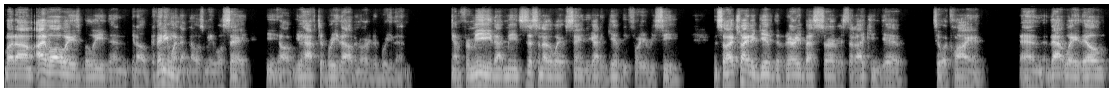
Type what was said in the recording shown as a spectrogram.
But um, I've always believed in, you know, if anyone that knows me will say, you know, you have to breathe out in order to breathe in. And for me, that means just another way of saying you got to give before you receive. And so I try to give the very best service that I can give to a client. And that way they'll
